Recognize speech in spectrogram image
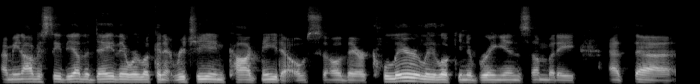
I mean, obviously, the other day they were looking at Richie Incognito, so they're clearly looking to bring in somebody at the,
